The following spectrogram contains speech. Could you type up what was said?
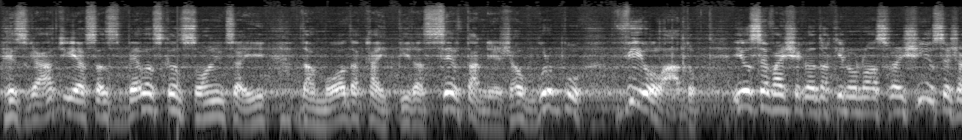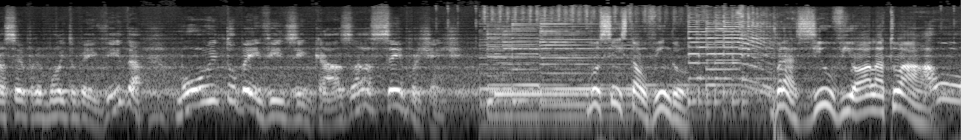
resgate e essas belas canções aí da moda caipira sertaneja, o grupo Violado. E você vai chegando aqui no nosso ranchinho, seja sempre muito bem-vinda, muito bem-vindos em casa, sempre, gente. Você está ouvindo Brasil Viola Atual. Aô,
